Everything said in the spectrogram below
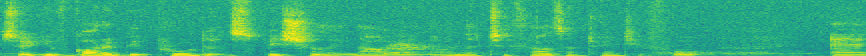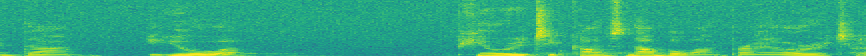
So you've got to be prudent, especially now, you know, in the 2024, and um, your purity comes number one priority.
